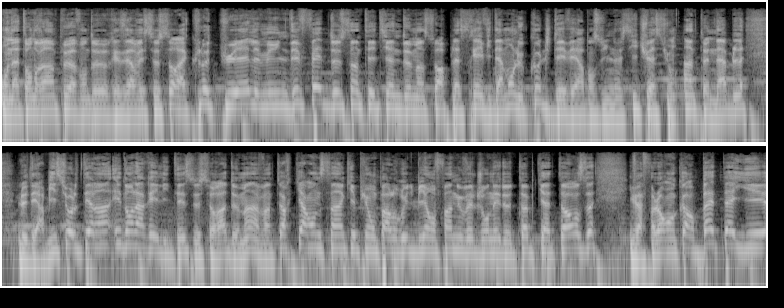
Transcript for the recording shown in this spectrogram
On attendra un peu avant de réserver ce sort à Claude Puel, mais une défaite de Saint-Etienne demain soir placerait évidemment le coach des Verts dans une situation intenable. Le derby sur le terrain et dans la réalité, ce sera demain à 20h45. Et puis on parle rugby, enfin nouvelle journée de top 14. Il va falloir encore batailler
